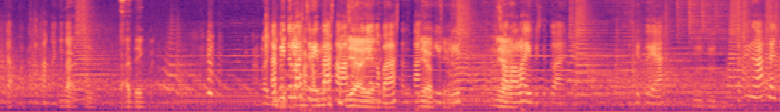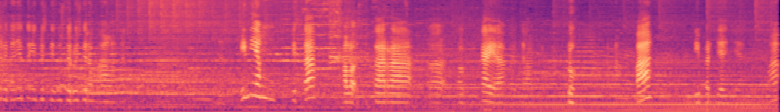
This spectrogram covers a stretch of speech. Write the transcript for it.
enggak tetangganya enggak enggak sih enggak ada yang tapi itulah cerita salah Iya, satunya iya. ngebahas tentang Iya, oke. iblis Iya. seolah-olah iblis itu ada. Di situ ya. Mhm. tapi nggak ada ceritanya tuh iblis diusir-usir sama Allah. Kan nah, ini yang kita kalau secara eh, logika ya baca Alkitab. Loh kenapa di perjanjian lama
